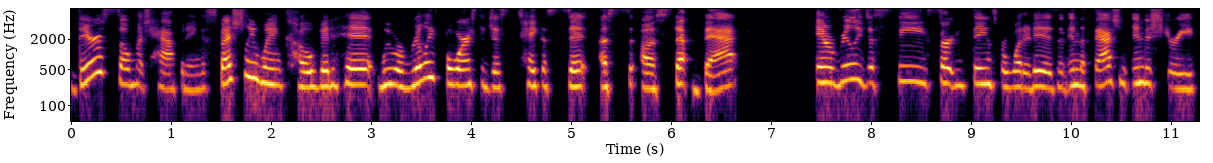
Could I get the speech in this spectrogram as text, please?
There's so much happening, especially when COVID hit. We were really forced to just take a sit, a, a step back, and really just see certain things for what it is. And in the fashion industry,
